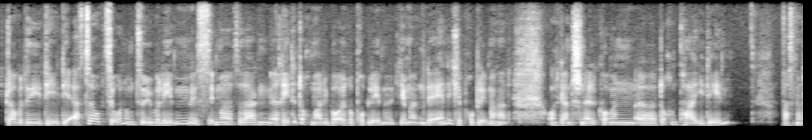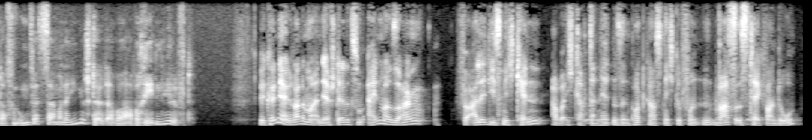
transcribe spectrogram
Ich glaube, die, die, die erste Option, um zu überleben, ist immer zu sagen, redet doch mal über eure Probleme mit jemandem, der ähnliche Probleme hat. Und ganz schnell kommen äh, doch ein paar Ideen. Was man davon umsetzt, sei mal dahingestellt, aber, aber reden hilft. Wir können ja gerade mal an der Stelle zum einen mal sagen, für alle, die es nicht kennen, aber ich glaube, dann hätten sie einen Podcast nicht gefunden. Was ist Taekwondo?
